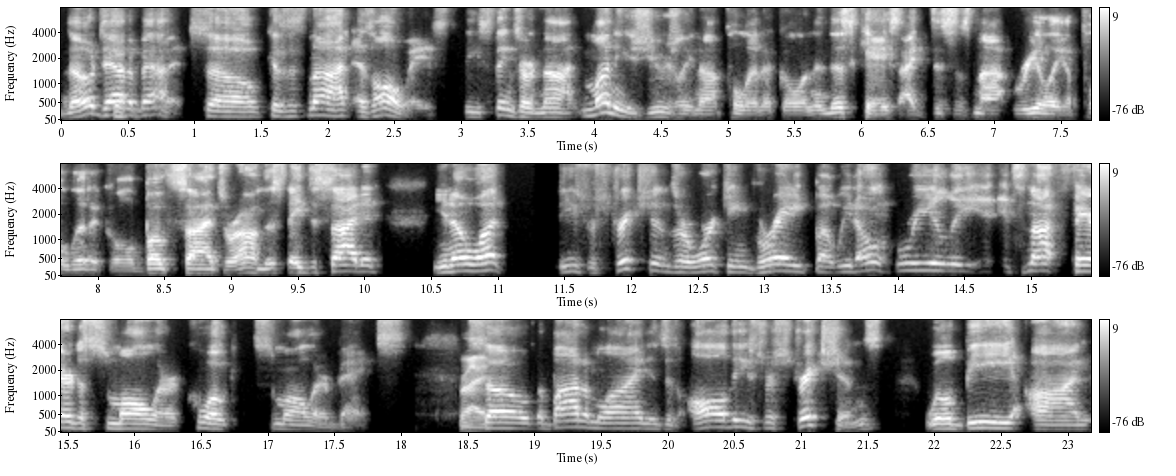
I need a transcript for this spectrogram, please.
No doubt about it. So, because it's not, as always, these things are not. Money is usually not political, and in this case, I this is not really a political. Both sides are on this. They decided, you know what? These restrictions are working great, but we don't really. It's not fair to smaller quote smaller banks. Right. So the bottom line is, is all these restrictions will be on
